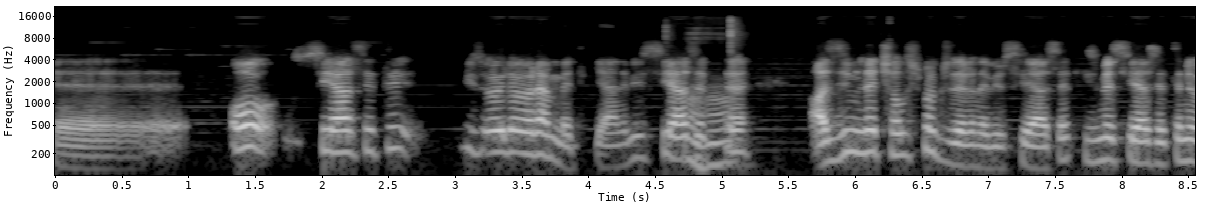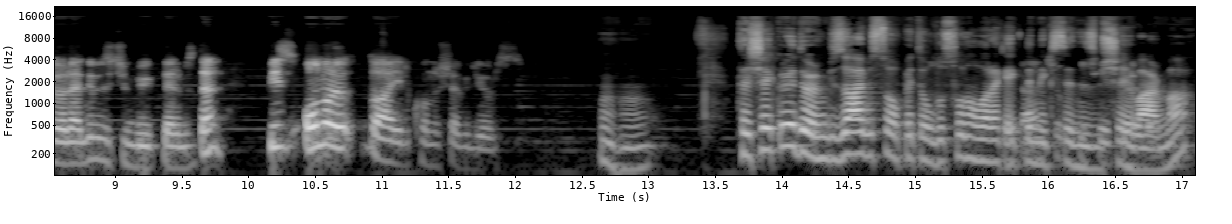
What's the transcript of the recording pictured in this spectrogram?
e, o siyaseti biz öyle öğrenmedik. Yani biz siyasette azimle çalışmak üzerine bir siyaset, hizmet siyasetini öğrendiğimiz için büyüklerimizden biz ona dair konuşabiliyoruz. Hı hı. Teşekkür ediyorum. Güzel bir sohbet oldu. Son olarak eklemek istediğiniz bir şey var mı?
